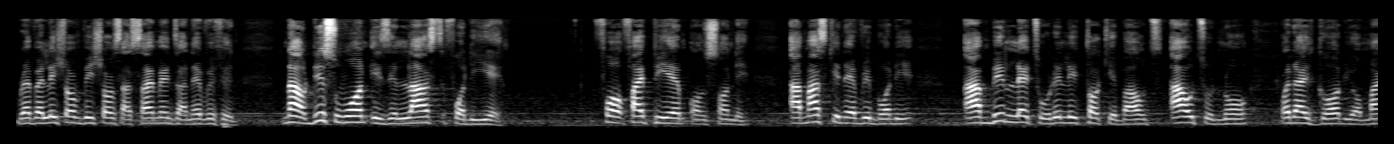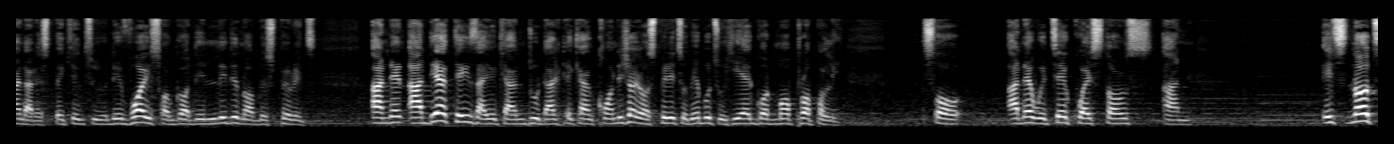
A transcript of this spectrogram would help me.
revelation, visions, assignments, and everything. Now, this one is the last for the year, 4, 5 p.m. on Sunday. I'm asking everybody, I'm being led to really talk about how to know whether it's God, your mind that is speaking to you, the voice of God, the leading of the Spirit. And then, are there things that you can do that they can condition your spirit to be able to hear God more properly? So, and then we take questions and it's not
